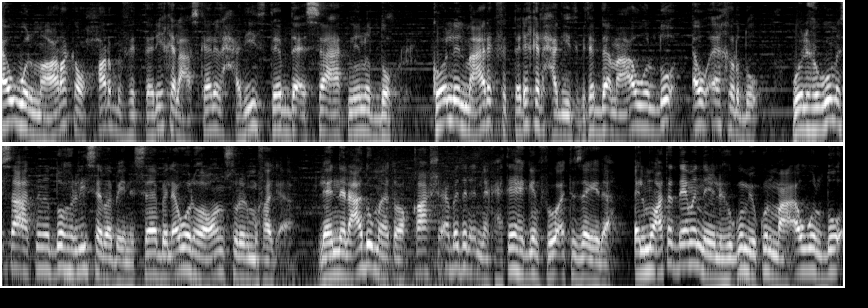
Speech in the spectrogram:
أول معركة وحرب في التاريخ العسكري الحديث تبدأ الساعة 2 الظهر. كل المعارك في التاريخ الحديث بتبدأ مع أول ضوء أو آخر ضوء. والهجوم الساعة 2 الظهر ليه سببين، السبب الأول هو عنصر المفاجأة، لأن العدو ما يتوقعش أبدا إنك هتهجم في وقت زي ده، المعتاد دايما إن الهجوم يكون مع أول ضوء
